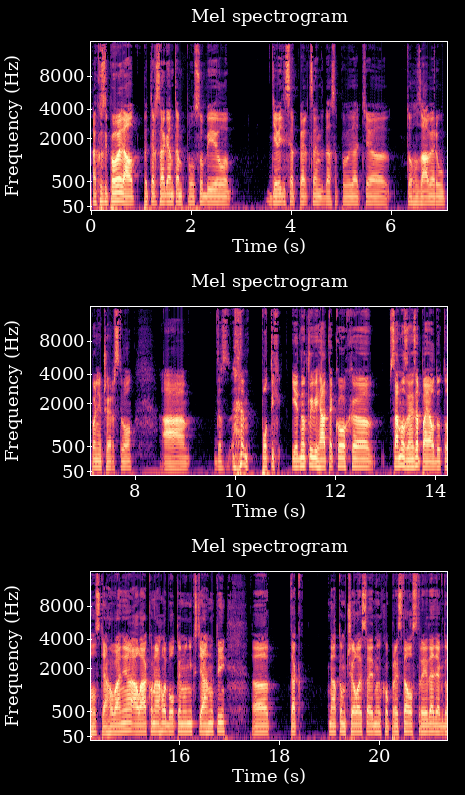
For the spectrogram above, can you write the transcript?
Ako si povedal, Peter Sagan tam pôsobil 90% dá sa povedať e, toho záveru úplne čerstvo a po tých jednotlivých atakoch e, samozrejme nezapájal do toho stiahovania, ale ako náhle bol ten únik stiahnutý, e, tak na tom čele sa jednoducho prestalo striedať a kto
